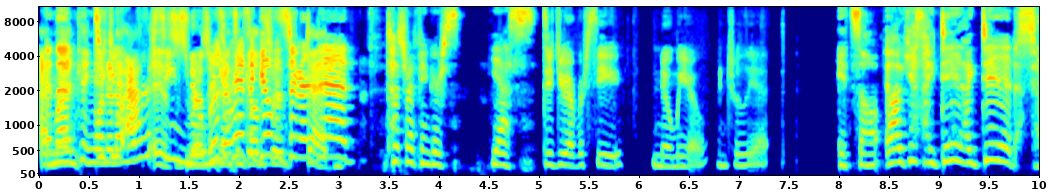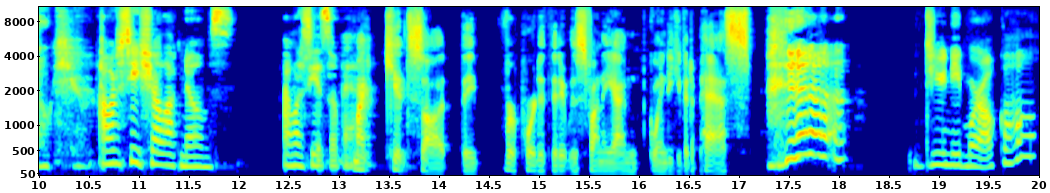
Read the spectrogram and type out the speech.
And, And Lion then- King Did one you a half ever is see No Rosie Rosie Hanson Hanson Guildenstern's Guildenstern are dead. dead. Touch my fingers. Yes. Did you ever see Gnomeo and Juliet? It's all. Oh yes, I did. I did. So cute. I want to see Sherlock Gnomes. I want to see it so bad. My kids saw it. They reported that it was funny. I'm going to give it a pass. Do you need more alcohol?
